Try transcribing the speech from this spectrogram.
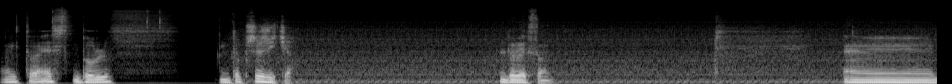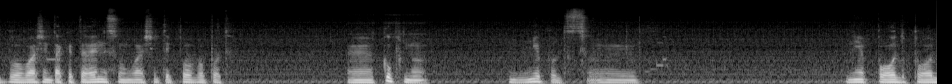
No i to jest ból do przeżycia. Z drugiej strony. Yy, bo właśnie takie tereny są właśnie typowo pod yy, kupno. Nie pod yy, nie pod pod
